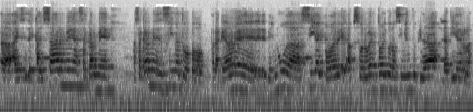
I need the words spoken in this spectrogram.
a, a, descalzarme, a sacarme, a sacarme de encima todo, para quedarme desnuda, vacía y poder absorber todo el conocimiento que da la tierra,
